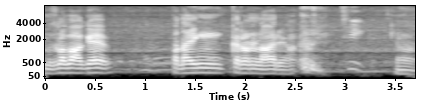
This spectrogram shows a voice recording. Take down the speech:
मतलब आगे प्लानिंग करने ला रहा। ठीक। हाँ।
